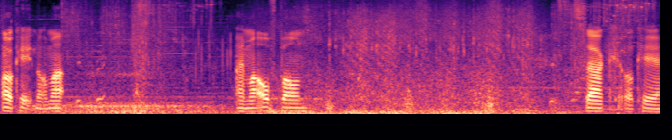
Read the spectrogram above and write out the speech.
Okay, nochmal. Einmal aufbauen. Zack, okay.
